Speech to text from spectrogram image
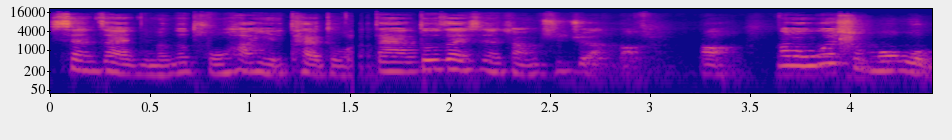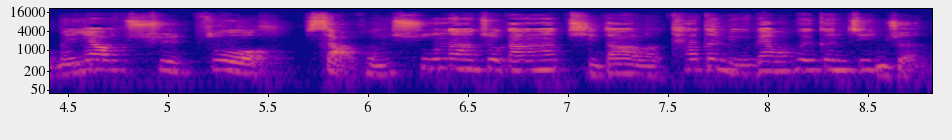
现在你们的同行也太多了，大家都在线上去卷了啊。那么为什么我们要去做小红书呢？就刚刚提到了，它的流量会更精准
